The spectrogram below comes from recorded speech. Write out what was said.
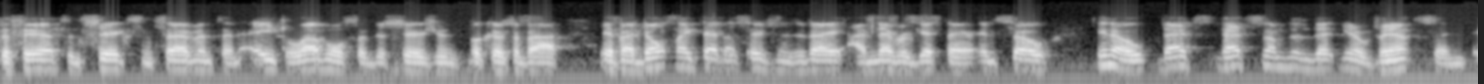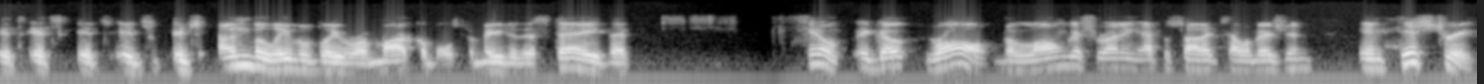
the fifth and sixth and seventh and eighth levels of decisions because if I if I don't make that decision today, I never get there. And so, you know, that's that's something that you know Vince and it's it's it's it's it's unbelievably remarkable for me to this day that you know it go Raw, the longest running episodic television in history.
